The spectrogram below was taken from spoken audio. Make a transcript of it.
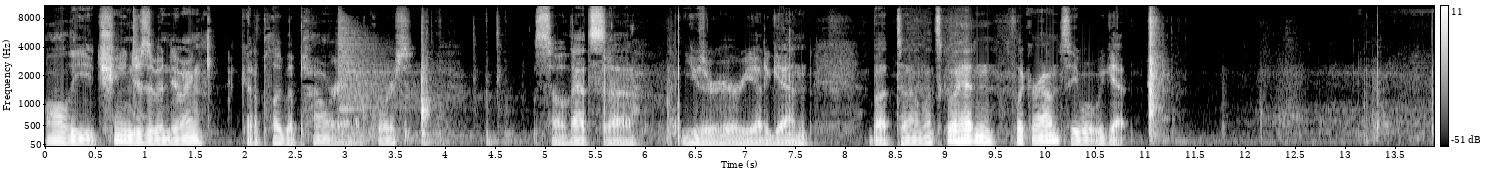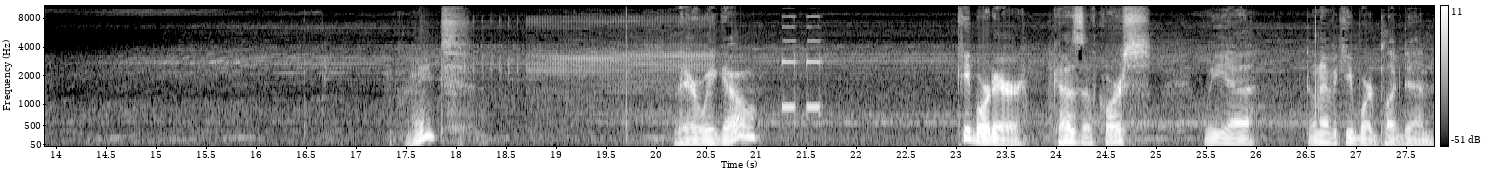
all the changes I've been doing. Got to plug the power in, of course. So that's uh, user error yet again. But uh, let's go ahead and flick around see what we get. Right. There we go. Keyboard error. Because, of course, we uh, don't have a keyboard plugged in.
